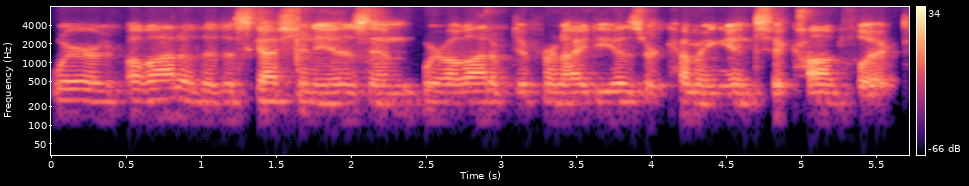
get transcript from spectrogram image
where a lot of the discussion is and where a lot of different ideas are coming into conflict.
